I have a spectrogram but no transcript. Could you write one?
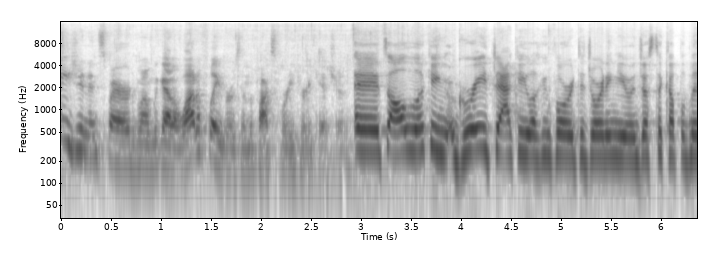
Asian inspired one. We got a lot of flavors in the Fox 43 kitchen. It's all looking great, Jackie. Looking forward to joining you in just a couple minutes.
